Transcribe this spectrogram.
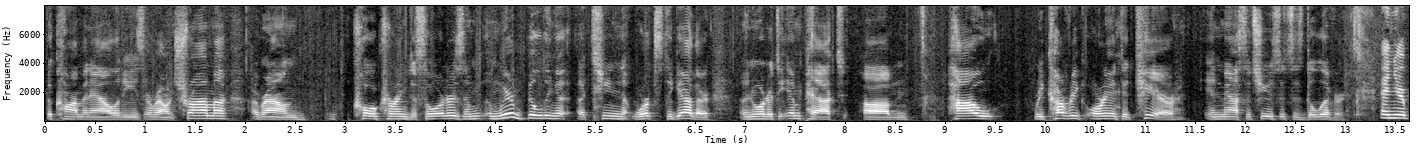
the commonalities around trauma, around co occurring disorders, and, and we're building a, a, team that works together in order to impact um, how recovery oriented care in Massachusetts is delivered. And you're,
